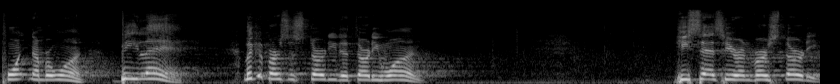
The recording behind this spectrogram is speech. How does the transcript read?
point number one. Be led. Look at verses 30 to 31. He says here in verse 30,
